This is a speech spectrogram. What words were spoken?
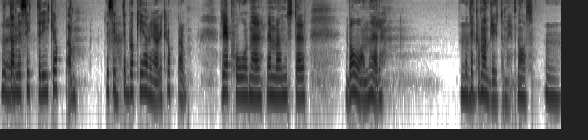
Nej. utan det sitter i kroppen. Det sitter blockeringar i kroppen. Reaktioner, det är mönster, vanor. Och det kan man bryta med hypnos. Mm.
